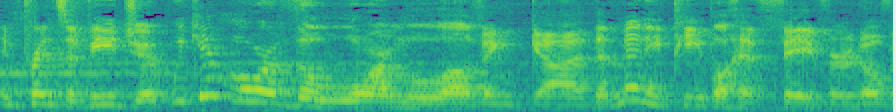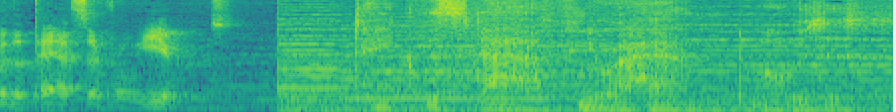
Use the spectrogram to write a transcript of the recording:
In Prince of Egypt, we get more of the warm, loving God that many people have favored over the past several years. Take the staff in your hand, Moses.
